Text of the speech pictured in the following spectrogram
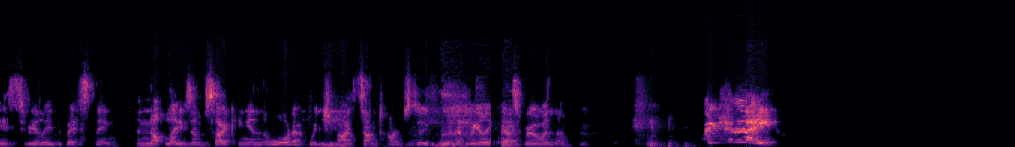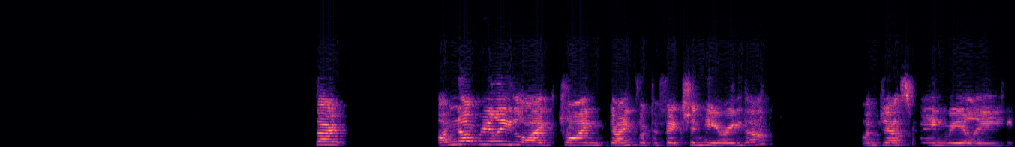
is really the best thing and not leave them soaking in the water, which I sometimes do, and it really does ruin them. okay. So I'm not really like trying going for perfection here either. I'm just being really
